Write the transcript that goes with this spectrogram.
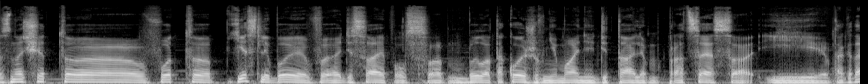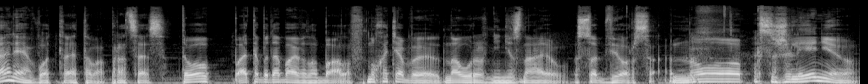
Значит, вот если бы в Disciples было такое же внимание деталям процесса и так далее, вот этого процесса, то это бы добавило баллов. Ну, хотя бы на уровне, не знаю, Subverse. Но, к сожалению,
